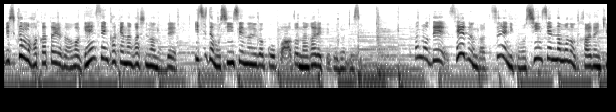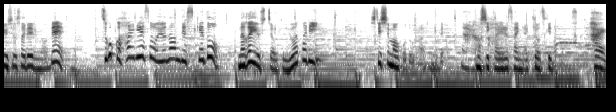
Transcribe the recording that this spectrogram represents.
でしかも博多湯さんは源泉かけ流しなのでいつでも新鮮な湯がこうバーッと流れてくるんですよ。なので成分が常にこの新鮮なものが体に吸収されるのですごく入りやすいお湯なんですけど長湯しちゃうと湯あたりしてしまうことがあるのでもし行かれる際には気をつけてください。ど。はい。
